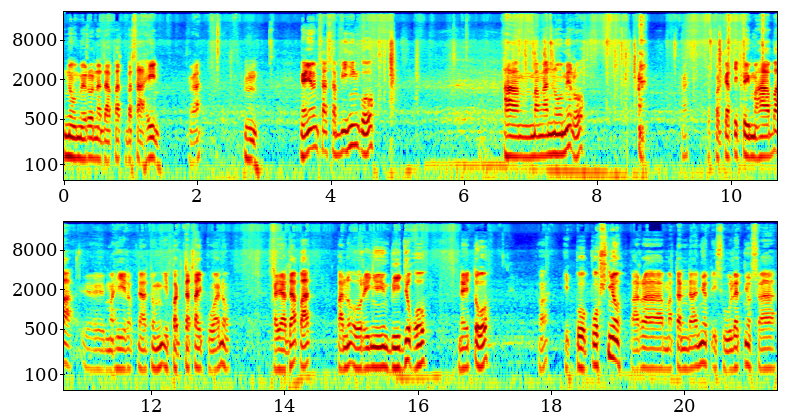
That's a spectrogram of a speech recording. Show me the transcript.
numero na dapat basahin. Di ba? Hmm. Ngayon, sasabihin ko ang mga numero sapagkat ito'y mahaba, eh, mahirap na itong ipagtatype po ano. Kaya dapat panoorin nyo yung video ko na ito. Ha? Ipopost nyo para matandaan nyo at isulat nyo sa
